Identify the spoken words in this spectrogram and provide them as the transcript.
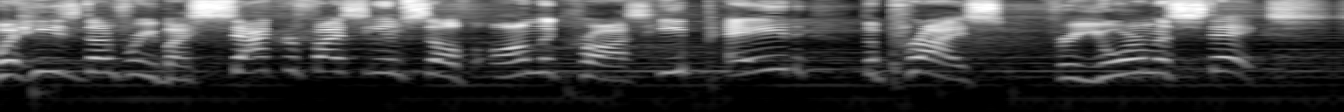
what he's done for you by sacrificing himself on the cross, he paid the price for your mistakes.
